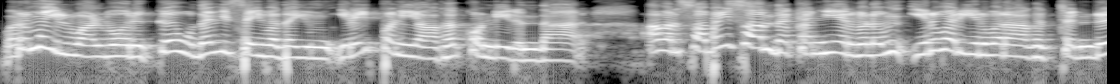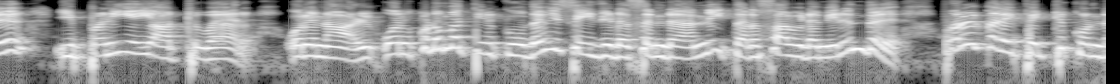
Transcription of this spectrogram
வறுமையில் வாழ்வோருக்கு உதவி செய்வதையும் இறைப்பணியாக கொண்டிருந்தார். அவர் சபை சார்ந்த கன்னியர்களும் இருவர் இருவராக சென்று இப்பணியை ஆற்றுவர். ஒரு நாள் ஒரு குடும்பத்திற்கு உதவி செய்திட சென்ற அன்னை தரசாவிடமிருந்து பொருட்களை பெற்றுக்கொண்ட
